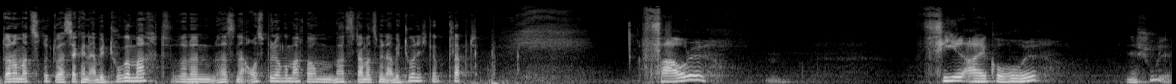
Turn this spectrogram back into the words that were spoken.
doch nochmal zurück. Du hast ja kein Abitur gemacht, sondern hast eine Ausbildung gemacht. Warum hat es damals mit dem Abitur nicht geklappt? Faul, viel Alkohol. In der Schule?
